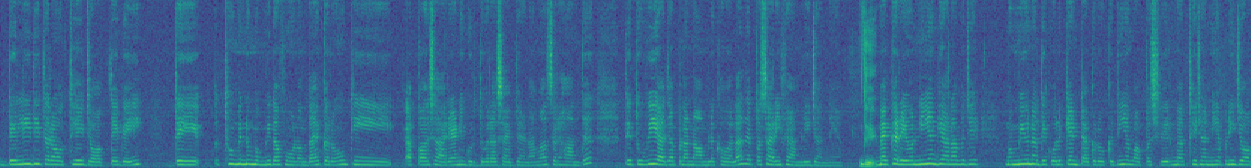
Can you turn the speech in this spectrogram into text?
ਡੇਲੀ ਦੀ ਤਰ੍ਹਾਂ ਉੱਥੇ ਜੌਬ ਤੇ ਗਈ। ਤੇ ਉੱਥੋਂ ਮੈਨੂੰ ਮੰਮੀ ਦਾ ਫੋਨ ਆਉਂਦਾ ਹੈ ਘਰੋਂ ਕਿ ਆਪਾਂ ਸਾਰਿਆਂ ਨੇ ਗੁਰਦੁਆਰਾ ਸਾਹਿਬ ਜਾਣਾ ਵਾ ਸਰਹੰਦ ਤੇ ਤੂੰ ਵੀ ਅੱਜ ਆਪਣਾ ਨਾਮ ਲਿਖਵਾ ਲਾ ਤੇ ਆਪਾਂ ਸਾਰੀ ਫੈਮਿਲੀ ਜਾਂਦੇ ਆ ਮੈਂ ਘਰੇ ਆਉਂਦੀ ਆ 11 ਵਜੇ ਮੰਮੀ ਉਹਨਾਂ ਦੇ ਕੋਲ ਘੰਟਾ ਕੁ ਰੁਕਦੀ ਆ ਵਾਪਸ ਫਿਰ ਮੈਂ ਉੱਥੇ ਜਾਂਦੀ ਹਾਂ ਆਪਣੀ ਜੌਬ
